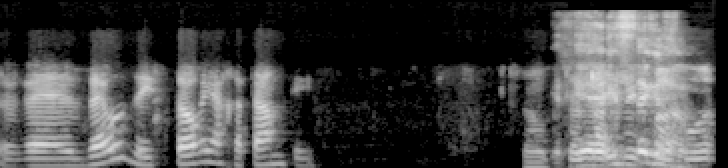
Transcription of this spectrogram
וזהו, זה היסטוריה, חתמתי. מאחורי-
